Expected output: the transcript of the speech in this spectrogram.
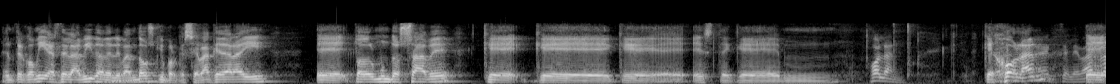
entre comillas, de la vida de Lewandowski, porque se va a quedar ahí, eh, todo el mundo sabe que, que, que este, que... mm, Holland. que Holland eh,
